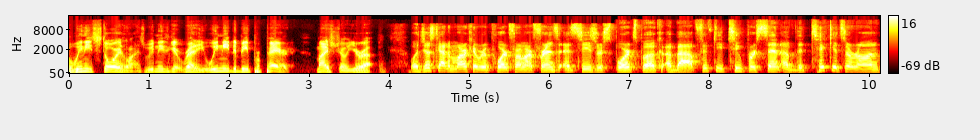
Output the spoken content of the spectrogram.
but we need storylines. We need to get ready. We need to be prepared. Maestro, you're up. Well, just got a market report from our friends at Caesar Sportsbook. About 52% of the tickets are on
